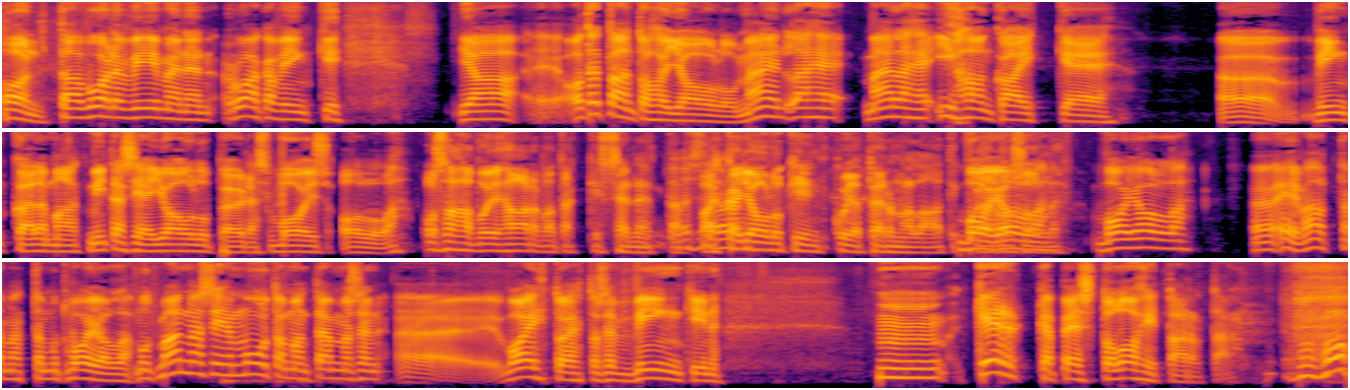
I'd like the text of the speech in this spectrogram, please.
On. Tämä on vuoden viimeinen ruokavinkki. Ja eh, otetaan tuohon jouluun. Mä en lähde, mä en lähde ihan kaikkea ö, vinkkailemaan, että mitä siellä joulupöydässä voisi olla. Osahan voi ihan arvatakin sen, että Se vaikka on. joulukinkku ja perunalaatikko Voi olla, voi olla. Ö, ei välttämättä, mutta voi olla. Mutta mä annan siihen muutaman tämmöisen vaihtoehtoisen vinkin. Hmm, kerkkäpesto lohitartar. Oho.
